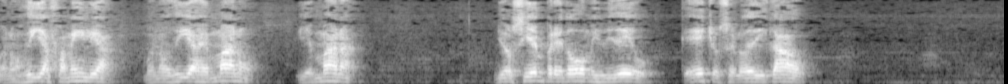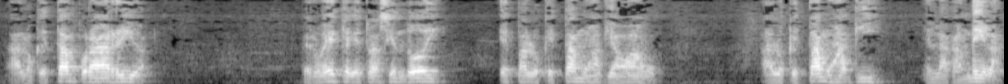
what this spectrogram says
Buenos días familia, buenos días hermanos y hermanas. Yo siempre todos mis videos que he hecho se lo he dedicado a los que están por arriba. Pero este que estoy haciendo hoy es para los que estamos aquí abajo, a los que estamos aquí en la candela.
